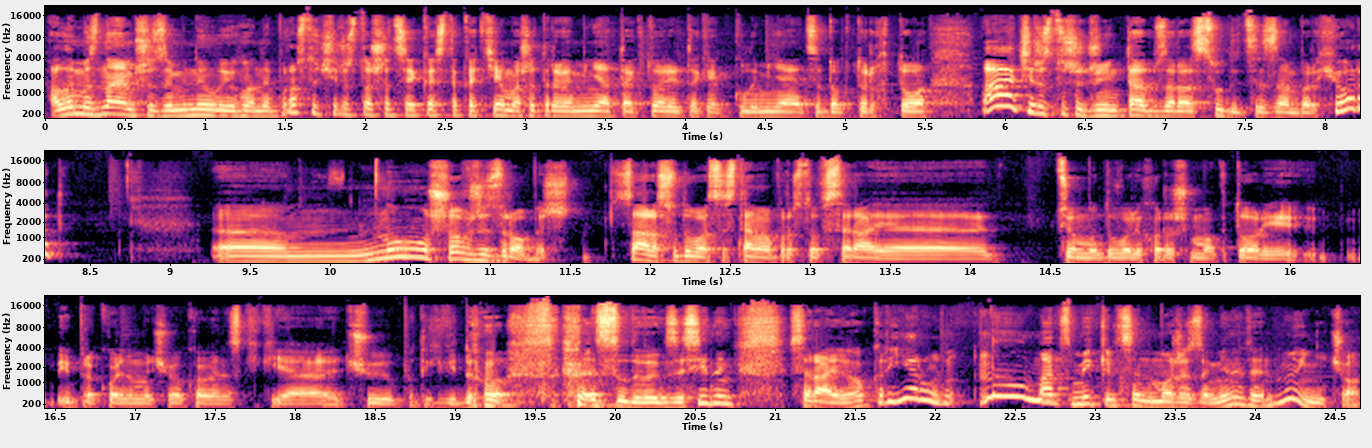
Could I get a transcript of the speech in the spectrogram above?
але ми знаємо, що замінили його не просто через те, що це якась така тема, що треба міняти акторів, так як коли міняється доктор Хто, а через те, що Джонні Теп зараз судиться з Ембер Хьорд. Е, ну, що вже зробиш? Зараз судова система просто всирає цьому доволі хорошому акторі і прикольному чувакові, наскільки я чую по тих відео судових засідань, всирає його кар'єру. Ну, Мац Мікельсен може замінити, ну і нічого.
